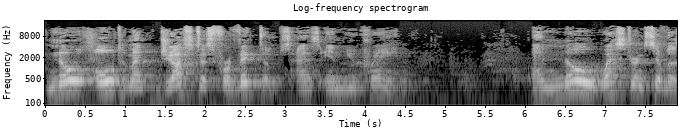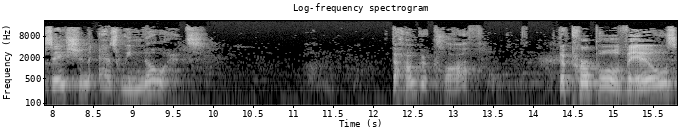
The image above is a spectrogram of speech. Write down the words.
no ultimate justice for victims, as in Ukraine, and no Western civilization as we know it. The hunger cloth, the purple veils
